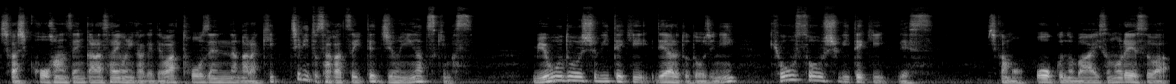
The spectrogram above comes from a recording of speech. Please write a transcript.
しかし後半戦から最後にかけては当然ながらきっちりと差がついて順位がつきます。平等主義的であると同時に競争主義的です。しかも多くの場合そのレースは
